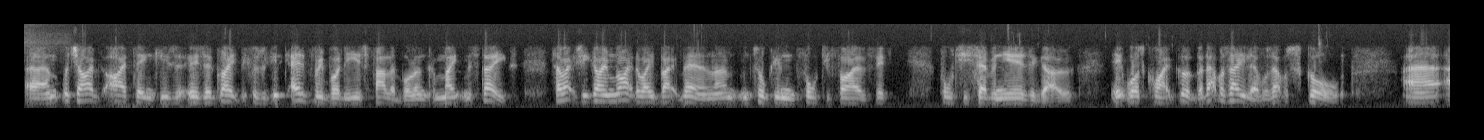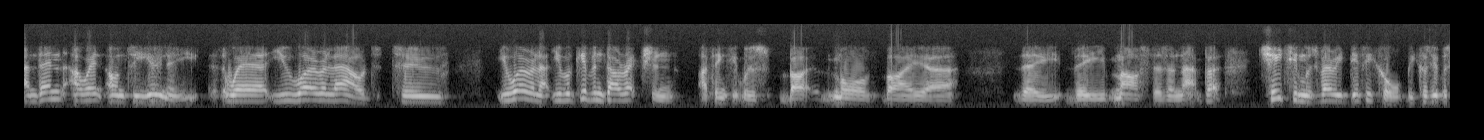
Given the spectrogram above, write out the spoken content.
Um, which I, I think is is a great because everybody is fallible and can make mistakes. So actually going right the way back then, and I'm, I'm talking 45, 50, 47 years ago, it was quite good. But that was A levels, that was school. Uh, and then I went on to uni, where you were allowed to, you were allowed, you were given direction. I think it was by, more by uh, the the masters and that. But cheating was very difficult because it was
